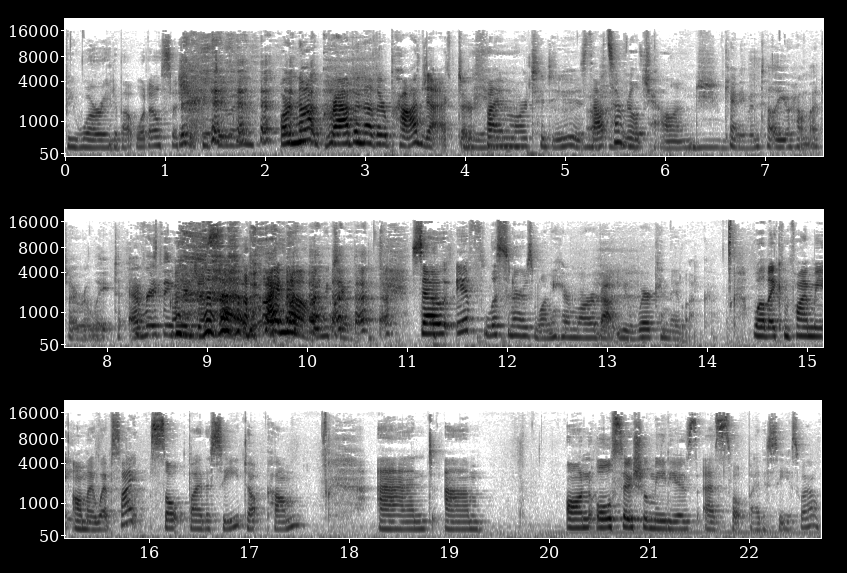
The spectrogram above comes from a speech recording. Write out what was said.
be worried about what else I should be doing. Or not grab another project or find more to dos. That's a real challenge. Can't even tell you how much I relate to everything you just said. I know, me too. So, if listeners want to hear more about you, where can they look? Well, they can find me on my website, saltbythesea.com, and um, on all social medias as Salt by the Sea as well.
